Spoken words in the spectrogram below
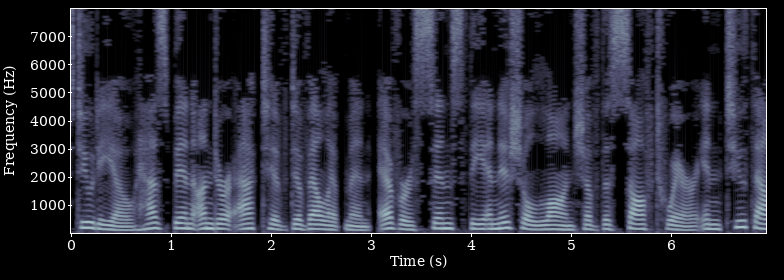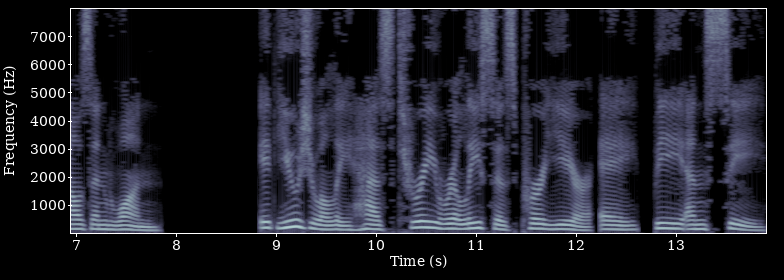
Studio has been under active development ever since the initial launch of the software in 2001. It usually has three releases per year A, B and C.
